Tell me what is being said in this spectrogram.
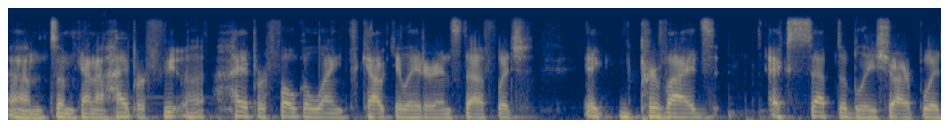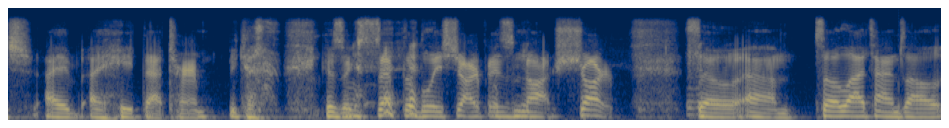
um, some kind of hyper uh, hyper focal length calculator and stuff, which it provides acceptably sharp, which I, I hate that term because because acceptably sharp is not sharp. So um, so a lot of times I'll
